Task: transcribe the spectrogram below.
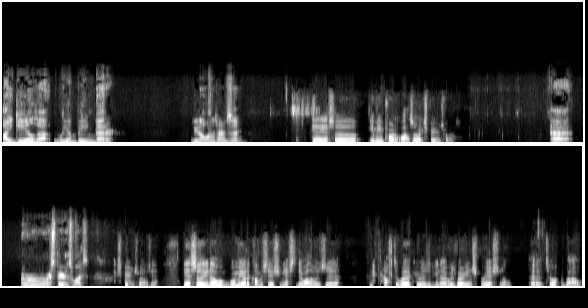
ideal that we are being better. You know what I'm trying to say? Yeah, yeah. So you mean product wise or experience wise? Uh, or experience wise. Experience wise, yeah, yeah. So you know when we had a conversation yesterday while I was uh, nipping off to work, it was you know it was very inspirational uh, talk about.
